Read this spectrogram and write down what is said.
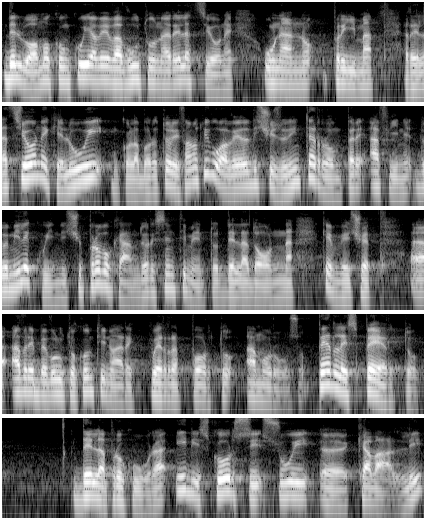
dell'uomo con cui aveva avuto una relazione un anno prima. Relazione che lui, un collaboratore di Fano TV, aveva deciso di interrompere a fine 2015 provocando il risentimento della donna che invece eh, avrebbe voluto continuare quel rapporto amoroso. Per l'esperto della Procura i discorsi sui eh, cavalli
